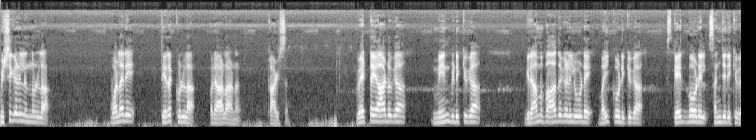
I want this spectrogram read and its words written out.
മിഷിഗണിൽ നിന്നുള്ള വളരെ തിരക്കുള്ള ഒരാളാണ് കാഴ്സൺ വേട്ടയാടുക മീൻ പിടിക്കുക ഗ്രാമപാതകളിലൂടെ ബൈക്ക് ഓടിക്കുക സ്കേറ്റ് ബോർഡിൽ സഞ്ചരിക്കുക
